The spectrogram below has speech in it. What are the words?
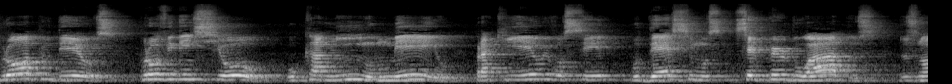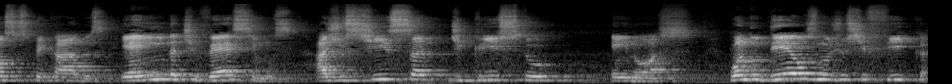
próprio Deus providenciou o caminho, o meio, para que eu e você pudéssemos ser perdoados dos nossos pecados e ainda tivéssemos a justiça de Cristo em nós. Quando Deus nos justifica,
